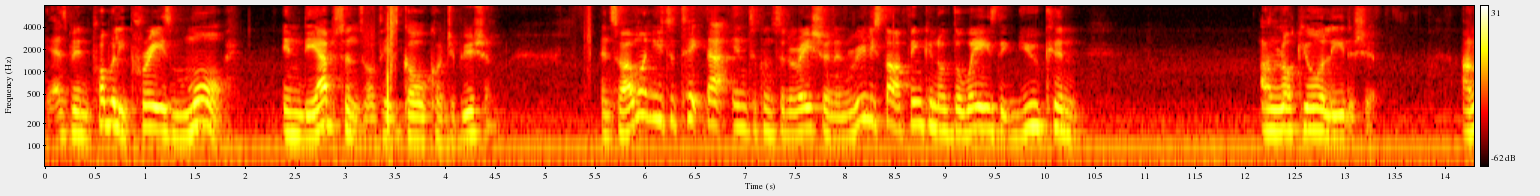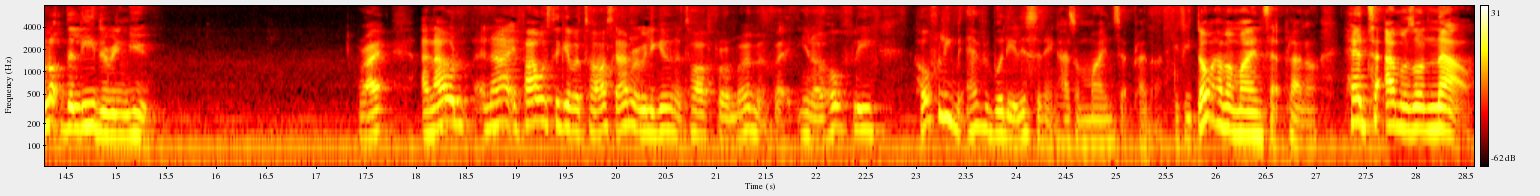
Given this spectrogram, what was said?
Has been probably praised more in the absence of his goal contribution. And so I want you to take that into consideration and really start thinking of the ways that you can unlock your leadership unlock the leader in you. Right? And I would and I if I was to give a task, I haven't really given a task for a moment, but you know, hopefully hopefully everybody listening has a mindset planner. If you don't have a mindset planner, head to Amazon now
